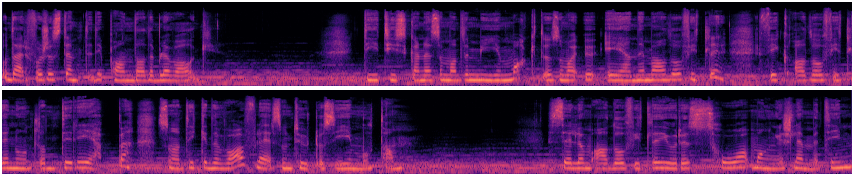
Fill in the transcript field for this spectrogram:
og derfor så stemte de på han da det ble valg. De tyskerne som hadde mye makt, og som var uenige med Adolf Hitler, fikk Adolf Hitler noen til å drepe, sånn at ikke det var flere som turte å si imot ham. Selv om Adolf Hitler gjorde så mange slemme ting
